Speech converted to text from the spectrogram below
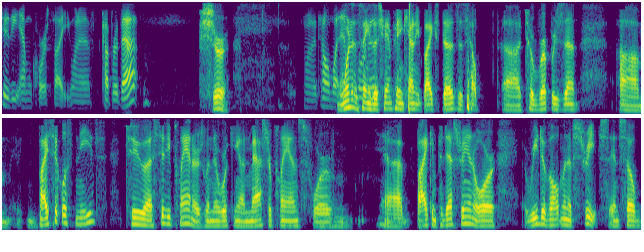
to the MCORE site? You want to cover that? Sure. You want to tell them what One of the things is? that Champaign County Bikes does is help uh, to represent um, bicyclist needs to uh, city planners when they're working on master plans for uh, bike and pedestrian or redevelopment of streets. And so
